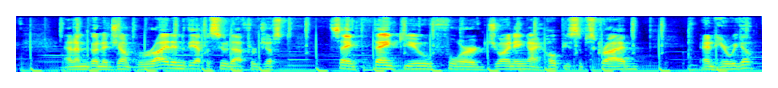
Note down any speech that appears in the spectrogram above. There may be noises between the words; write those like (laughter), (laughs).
And I'm going to jump right into the episode after just saying thank you for joining. I hope you subscribe. And here we go.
